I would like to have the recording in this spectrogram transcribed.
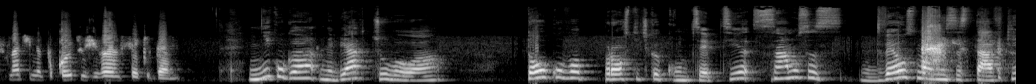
с начина по който живеем всеки ден. Никога не бях чувала толкова простичка концепция, само с две основни съставки,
